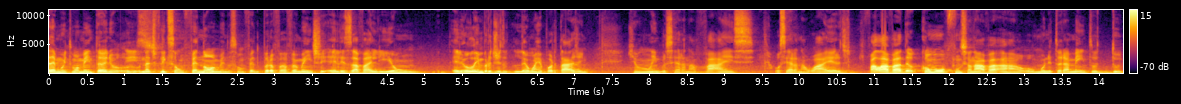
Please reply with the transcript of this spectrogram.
é, é muito momentânea. O-. Netflix são um fenômeno. São fen- Provavelmente eles avaliam. Eu lembro de ler uma reportagem, que eu não lembro se era na Vice ou se era na Wired, que falava de como funcionava a- o monitoramento do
